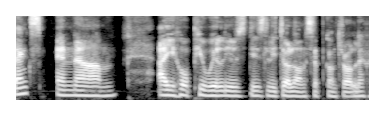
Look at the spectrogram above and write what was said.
thanks and um, I hope you will use this little OnStep controller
